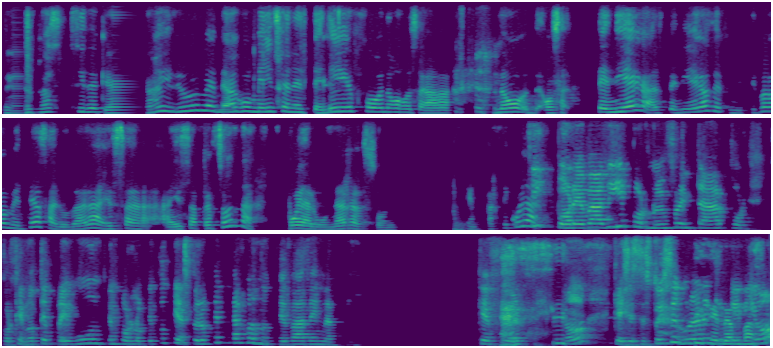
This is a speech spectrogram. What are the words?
Pero así de que, ay, yo me hago mensa en el teléfono, o sea, no, o sea, te niegas, te niegas definitivamente a saludar a esa, a esa persona por alguna razón en particular. Sí, por evadir, por no enfrentar, por porque no te pregunten, por lo que tú quieras, pero ¿qué tal cuando te evaden a ti? Qué fuerte, ¿no? Que dices, estoy segura de que me, vio,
